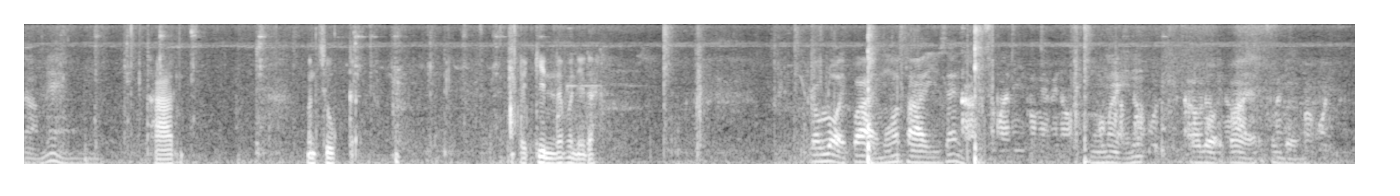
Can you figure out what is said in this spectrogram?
ตามแม่ทานมันสุกอะไปกินแล้ววันนี้ได้เราลอยป้ายมอไซค์เส้นมอใหม่เนาะเราลอยป้ายคุณเบิ่งลุกมาเลยนะอยู่นางร้าย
